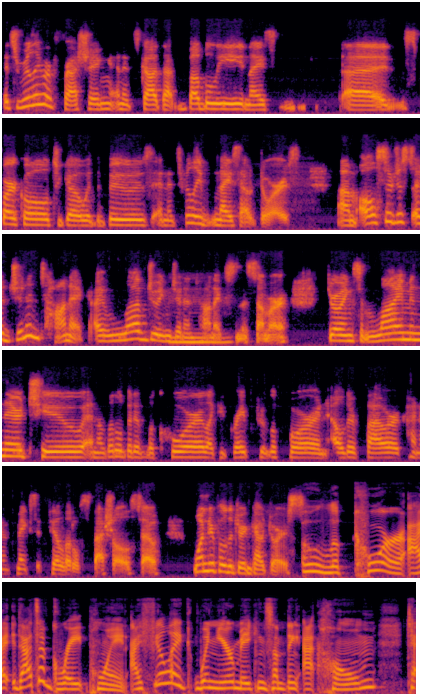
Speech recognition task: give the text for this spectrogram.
it's really refreshing and it's got that bubbly, nice uh, sparkle to go with the booze, and it's really nice outdoors. Um, also, just a gin and tonic. I love doing gin mm. and tonics in the summer, throwing some lime in there too, and a little bit of liqueur, like a grapefruit liqueur and elderflower, kind of makes it feel a little special. So wonderful to drink outdoors. Oh, liqueur. I that's a great point. I feel like when you're making something at home to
